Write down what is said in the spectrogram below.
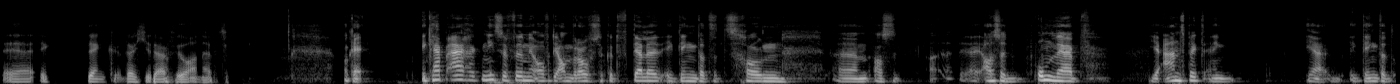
Uh, ik denk dat je daar veel aan hebt. Oké, ik heb eigenlijk niet zoveel meer over die andere hoofdstukken te vertellen. Ik denk dat het gewoon, um, als eh, als het onderwerp je aanspreekt, en ik, ja, ik denk dat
